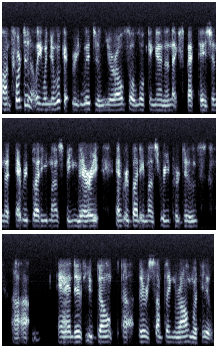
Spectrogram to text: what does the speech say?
unfortunately, when you look at religion, you're also looking at an expectation that everybody must be married, everybody must reproduce, uh, and if you don't, uh, there's something wrong with you.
